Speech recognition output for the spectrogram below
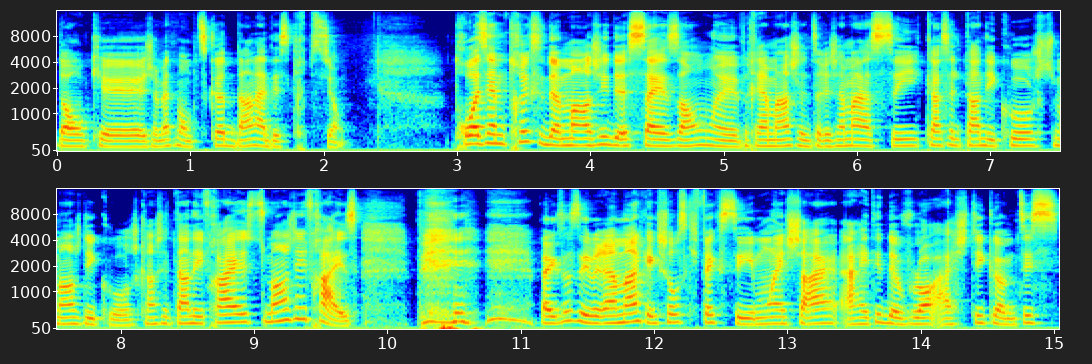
Donc, je vais mettre mon petit code dans la description. Troisième truc, c'est de manger de saison. Euh, vraiment, je le dirais jamais assez. Quand c'est le temps des courges, tu manges des courges. Quand c'est le temps des fraises, tu manges des fraises. que ça, c'est vraiment quelque chose qui fait que c'est moins cher. Arrêtez de vouloir acheter comme, tu sais,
